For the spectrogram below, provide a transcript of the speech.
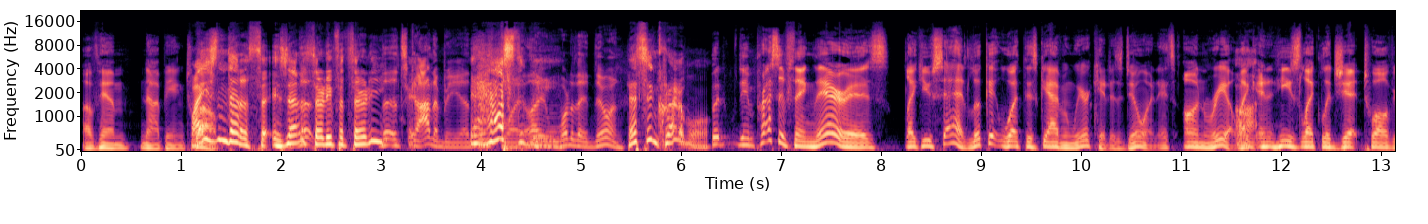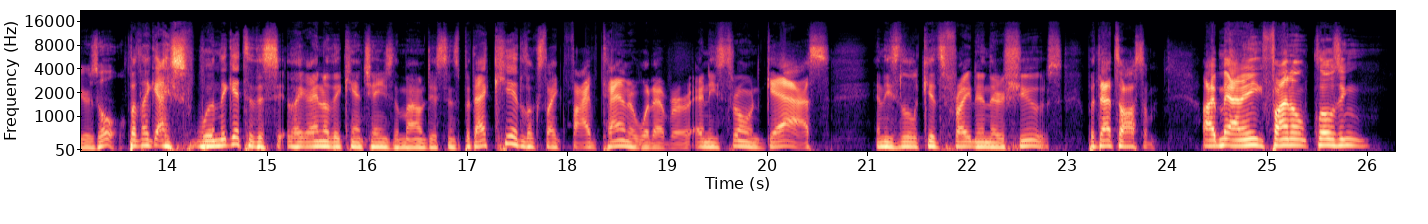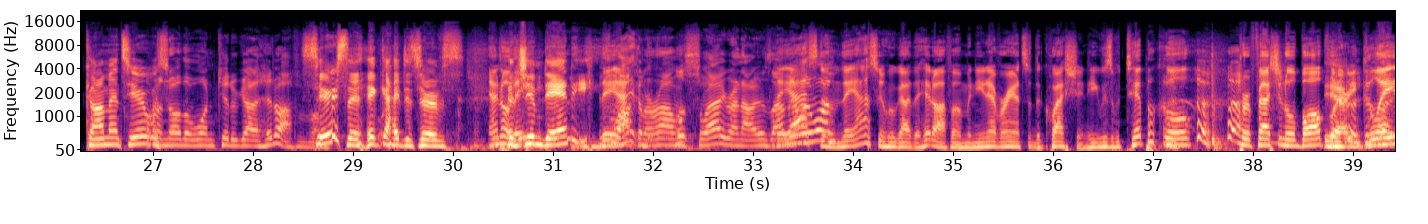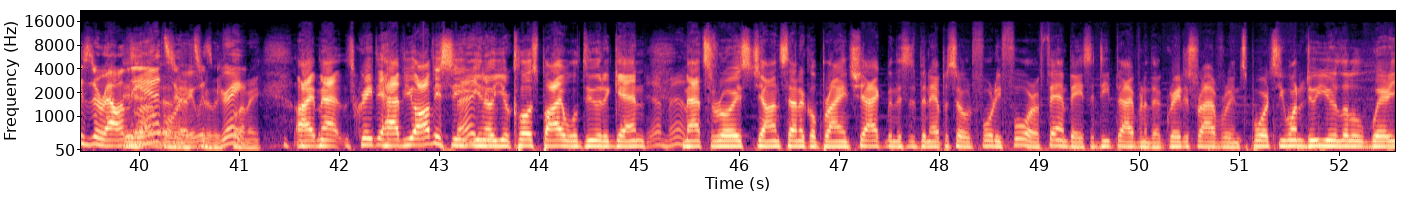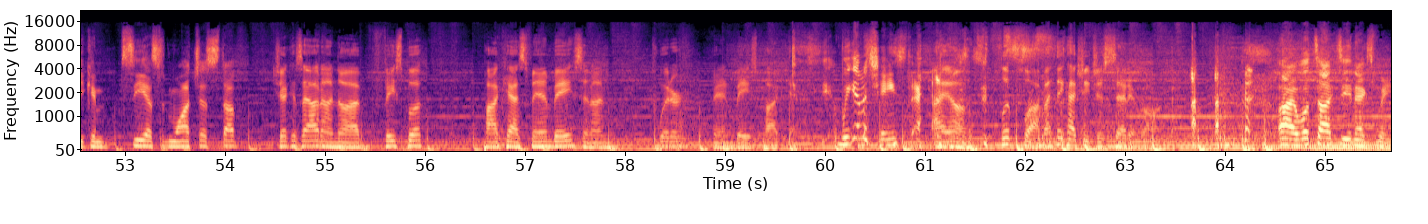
of him not being twelve. Why isn't that a th- is that a 30 for 30? It's got to be. At It has point. to Like, be. what are they doing? That's incredible. But the impressive thing there is, like you said, look at what this Gavin Weir kid is doing. It's unreal. Like, Ah. and he's like legit twelve years old. But like I, s- when they get to this, like I know they can't change the mound distance, but that kid looks like five ten or whatever, and he's throwing gas, and these little kids frightened in their shoes. But that's awesome. All right, man. Any final closing comments here? I want Was to know the one kid who got a hit off of him. seriously that guy deserves I know, the they- Jim Dandy. He's They walking asked- around well, with swag right now. He was like, They the asked him. They asked him who got the hit off him, and he never answered the question. He was a typical professional ball player. Yeah. He glazed around the answer. that's It was really great. funny. All right, Matt, it's great to have you. Obviously, Thank you know, you. you're close by. We'll do it again. Yeah, man. Matt Soroyce, John Senecal, Brian Shackman. This has been episode 44 of Fan Base, a deep dive into the greatest rivalry in sports. You want to do your little where you can see us and watch us stuff? Check us out on uh, Facebook, Podcast Fan Base, and on Twitter, Fan Base Podcast. We got to change that. I know. Flip flop. I think I actually just said it wrong. All right, we'll talk to you next week.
